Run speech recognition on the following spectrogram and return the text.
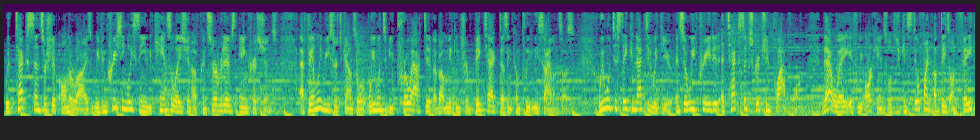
With text censorship on the rise, we've increasingly seen the cancellation of conservatives and Christians. At Family Research Council, we want to be proactive about making sure big tech doesn't completely silence us. We want to stay connected with you, and so we've created a text subscription platform. That way, if we are canceled, you can still find updates on faith,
